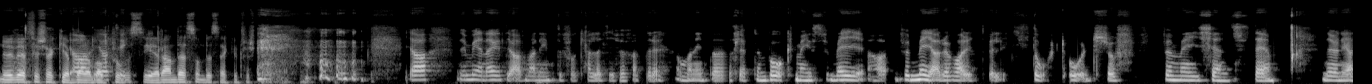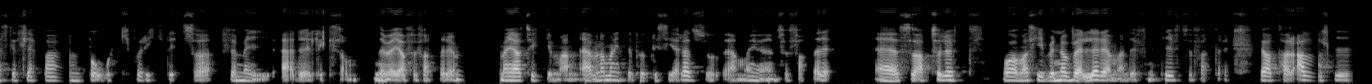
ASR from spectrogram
Nu försöker jag bara ja, vara jag provocerande som du säkert förstår. ja, nu menar inte jag att man inte får kalla sig författare om man inte har släppt en bok. Men just för mig, för mig har det varit ett väldigt stort ord. Så för mig känns det nu när jag ska släppa en bok på riktigt så för mig är det liksom, nu är jag författare. Men jag tycker man, även om man inte är publicerad så är man ju en författare. Eh, så absolut, och om man skriver noveller är man definitivt författare. Jag tar alltid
